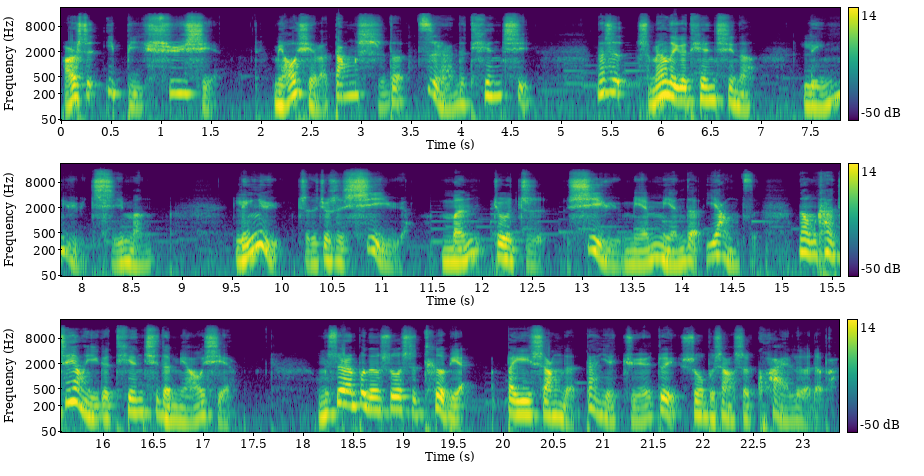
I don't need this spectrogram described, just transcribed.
而是一笔虚写，描写了当时的自然的天气。那是什么样的一个天气呢？淋雨奇门，淋雨指的就是细雨，门就指细雨绵绵的样子。那我们看这样一个天气的描写，我们虽然不能说是特别悲伤的，但也绝对说不上是快乐的吧。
